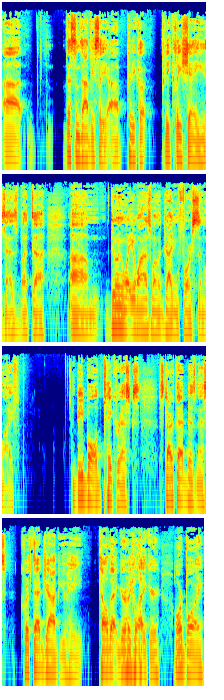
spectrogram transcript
Uh, this one's obviously uh, pretty pretty cliche, he says, but uh, um, doing what you want is one of the driving forces in life. Be bold, take risks, start that business, quit that job you hate, tell that girl you like her or boy,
